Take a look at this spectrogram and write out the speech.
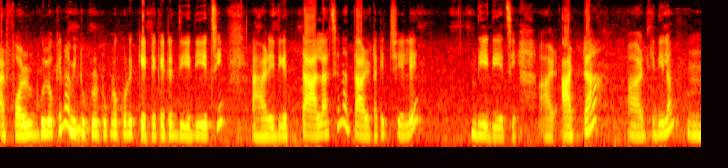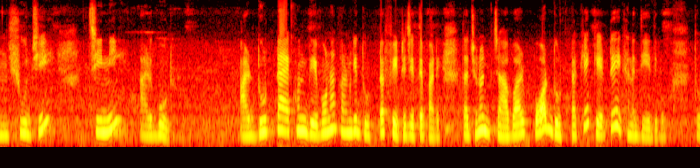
আর ফলগুলোকে না আমি টুকরো টুকরো করে কেটে কেটে দিয়ে দিয়েছি। আর এদিকে তাল আছে না, তালটাকে ছেলে দিয়ে দিয়েছি। আর আটা, আর কি দিলাম? সুজি, চিনি আর গুড়। আর দুধটা এখন দেবো না, কারণ কি দুধটা ফেটে যেতে পারে। তার জন্য যাবার পর দুধটাকে কেটে এখানে দিয়ে দিব। তো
